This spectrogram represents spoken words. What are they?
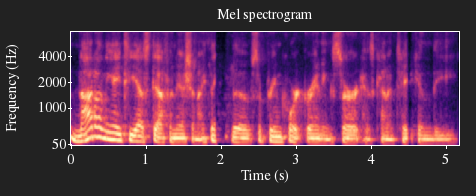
not on the ATS definition. I think the Supreme Court granting cert has kind of taken the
